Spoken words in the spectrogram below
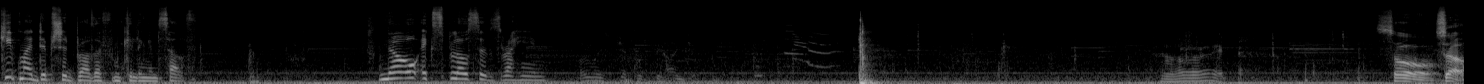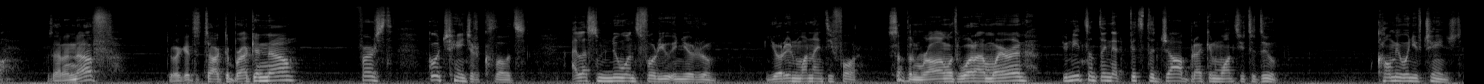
Keep my dipshit brother from killing himself. No explosives, Rahim. Alright. So, So, is that enough? Do I get to talk to Brecken now? first, go change your clothes. I left some new ones for you in your room. You're in 194. Something wrong with what I'm wearing? You need something that fits the job Brecken wants you to do. Call me when you've changed.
